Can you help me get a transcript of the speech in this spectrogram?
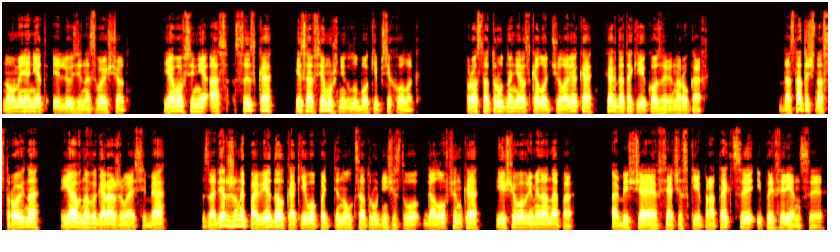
Но у меня нет иллюзий на свой счет. Я вовсе не ас сыска и совсем уж не глубокий психолог. Просто трудно не расколоть человека, когда такие козыри на руках. Достаточно стройно, явно выгораживая себя, задержанный поведал, как его подтянул к сотрудничеству Головченко еще во времена НЭПа, обещая всяческие протекции и преференции.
